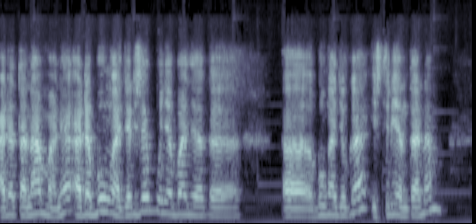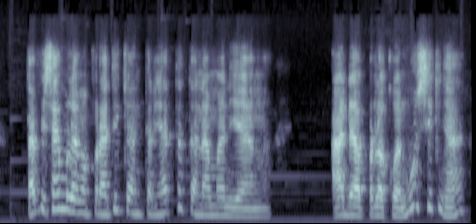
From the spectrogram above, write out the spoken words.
Ada tanaman ya, ada bunga. Jadi saya punya banyak uh, bunga juga, istri yang tanam. Tapi saya mulai memperhatikan ternyata tanaman yang ada perlakuan musiknya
